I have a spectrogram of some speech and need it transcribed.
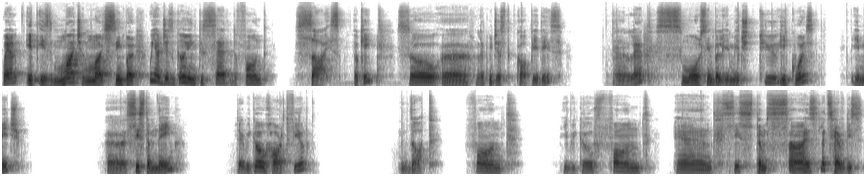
Well, it is much, much simpler. We are just going to set the font size, okay? So uh, let me just copy this and let small symbol image 2 equals image uh, system name. There we go heart fill dot. Font. Here we go font and system size. Let's have this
